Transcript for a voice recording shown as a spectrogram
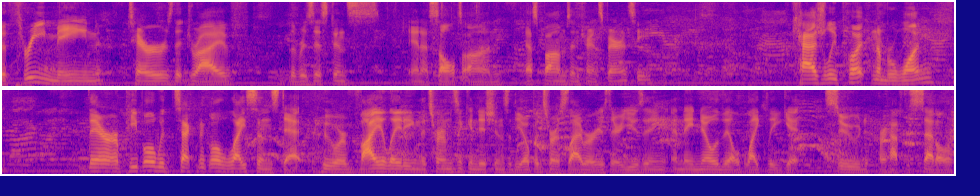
The three main terrors that drive the resistance and assault on SBOMs and transparency. Casually put, number one, there are people with technical license debt who are violating the terms and conditions of the open source libraries they're using, and they know they'll likely get sued or have to settle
